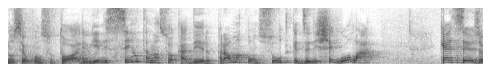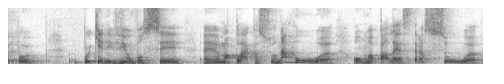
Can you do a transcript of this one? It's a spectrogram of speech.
no seu consultório e ele senta na sua cadeira para uma consulta, quer dizer, ele chegou lá, quer seja por, porque ele viu você, é, uma placa sua na rua, ou uma palestra sua,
